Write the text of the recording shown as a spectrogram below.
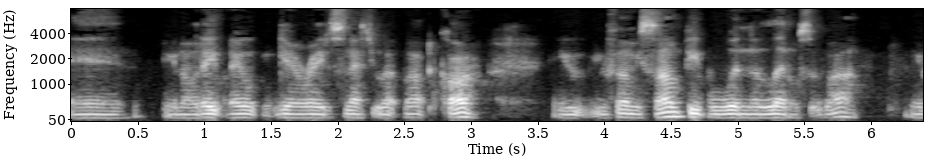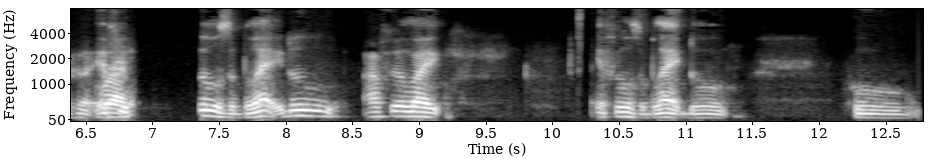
and you know they they were getting ready to snatch you out, out the car, you you feel me? Some people wouldn't have let them survive. You feel, if, Right. it, if it was a black dude, I feel like if it was a black dude who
